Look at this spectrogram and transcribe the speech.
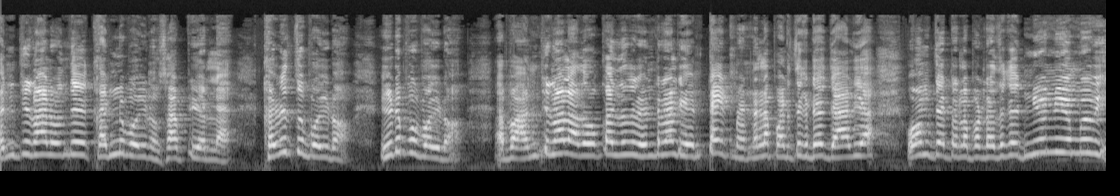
அஞ்சு நாள் வந்து கண் போயிடும் சாஃப்ட்வேரில் கழுத்து போயிடும் இடுப்பு போயிடும். அப்போ அஞ்சு நாள் அதை உட்காந்து ரெண்டு நாள் என்டைட்மெண்ட் நல்லா படுத்துக்கிட்டே ஜாலியாக ஹோம் தேட்டரில் பண்ணுறதுக்கு நியூ நியூ மூவி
